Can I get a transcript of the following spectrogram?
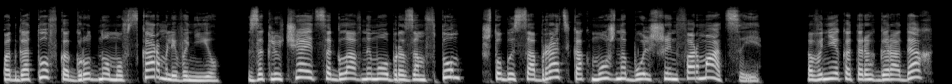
подготовка к грудному вскармливанию заключается главным образом в том, чтобы собрать как можно больше информации. В некоторых городах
